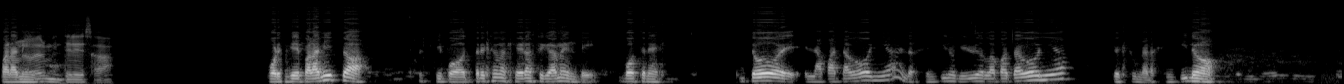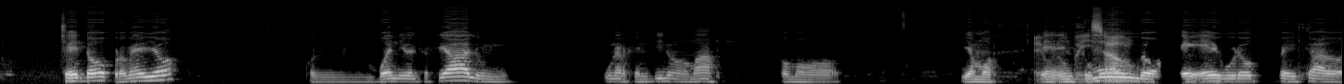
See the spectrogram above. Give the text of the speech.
Para mí. A ver, me interesa. Porque para mí está, tipo, tres zonas geográficamente. Vos tenés todo en la Patagonia, el argentino que vive en la Patagonia, que es un argentino cheto, promedio, con buen nivel social, un, un argentino más como, digamos, en, su mundo, e, europeizado.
